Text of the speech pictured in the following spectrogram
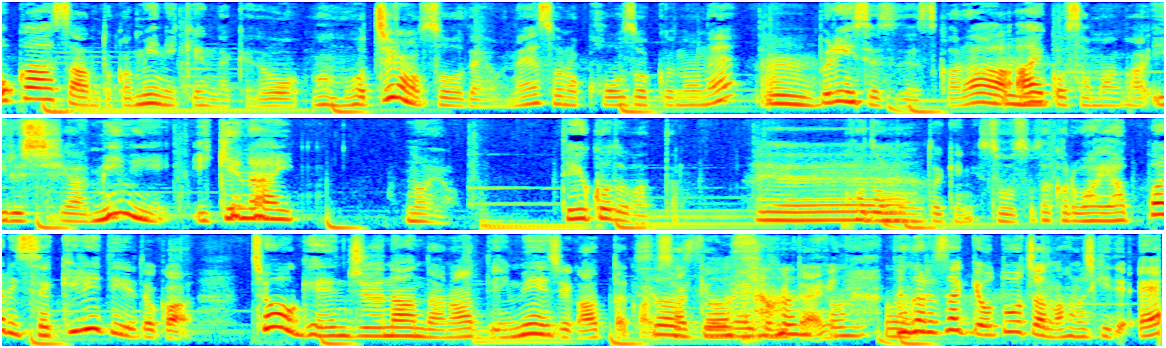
お母さんとか見に行けんだけど、まあ、もちろんそうだよね。その皇族のねうん。プリンセスですから、うん。愛子様がいる試合見に行けないのよ。っていうことがあったの子供の時に。そうそう。だからわやっぱりセキュリティとか超厳重なんだなってイメージがあったからさっきお姉子みたいに。だからさっきお父ちゃんの話聞いてえ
